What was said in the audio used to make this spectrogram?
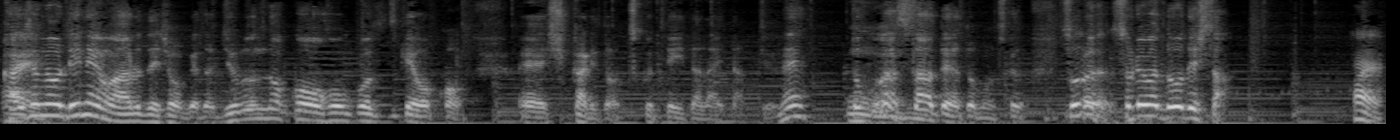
会社の理念はあるでしょうけど、自分のこう方向づけをこう、えーしっかりと作っていただいたっていうね、とこがスタートやと思うんですけど、それそれはどうでした？はい。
